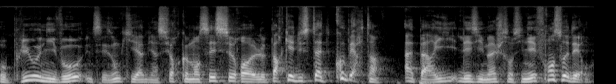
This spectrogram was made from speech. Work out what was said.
au plus haut niveau. Une saison qui a bien sûr commencé sur le parquet du stade Coubertin à Paris. Les images sont signées François Dérault.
